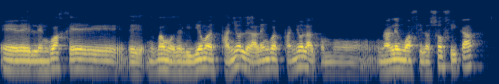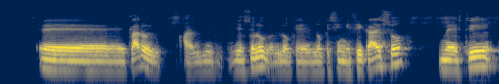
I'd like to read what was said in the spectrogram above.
eh, del lenguaje, de, vamos, del idioma español, de la lengua española como una lengua filosófica, eh, claro, y eso es lo, que, lo que significa eso. Me estoy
